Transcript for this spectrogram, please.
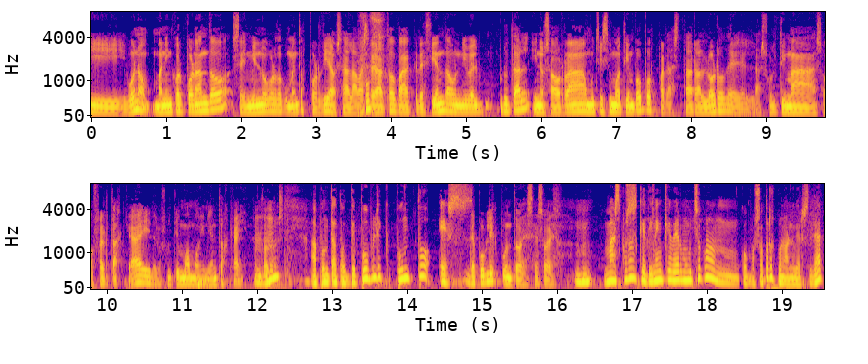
Y, y bueno, van incorporando 6.000 nuevos documentos por día. O sea, la base de datos va creciendo a un nivel brutal y nos ahorra muchísimo tiempo pues para estar al loro de las últimas ofertas que hay, de los últimos movimientos que hay. en todo Ujú. esto. Apuntado, thepublic.es. De public.es, eso es. Ujú. Más cosas que tienen que ver mucho con, con vosotros, con la universidad.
